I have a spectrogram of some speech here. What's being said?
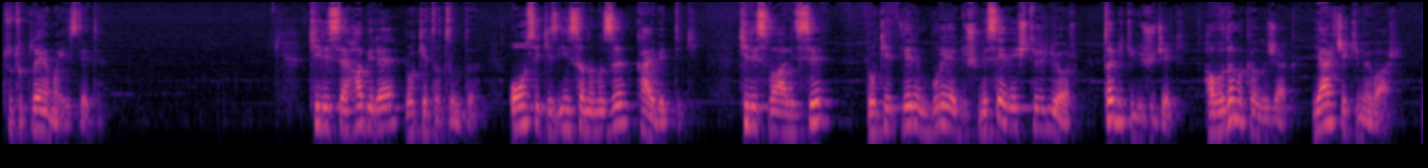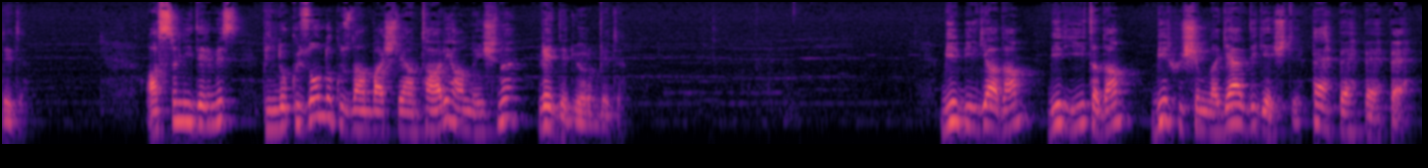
tutuklayamayız dedi. Kilise habire roket atıldı. 18 insanımızı kaybettik. Kilis valisi roketlerin buraya düşmesi eleştiriliyor. Tabii ki düşecek. Havada mı kalacak? Yer çekimi var dedi. Asrın liderimiz 1919'dan başlayan tarih anlayışını reddediyorum dedi. Bir bilgi adam, bir yiğit adam bir hışımla geldi geçti. Peh peh peh peh.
